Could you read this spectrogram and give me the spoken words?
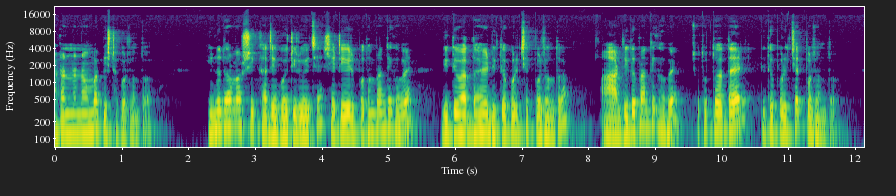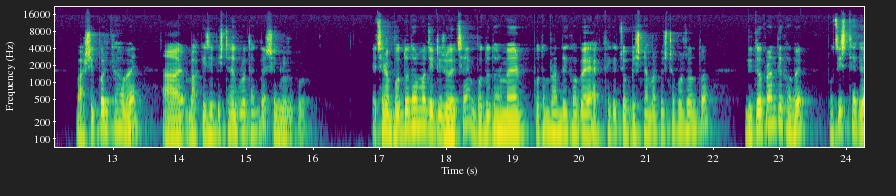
আটান্ন নম্বর পৃষ্ঠা পর্যন্ত। হিন্দু ধর্ম শিক্ষা যে বইটি রয়েছে সেটির প্রথম প্রান্তিক হবে দ্বিতীয় অধ্যায়ের দ্বিতীয় পরিচ্ছেদ পর্যন্ত। আর দ্বিতীয় প্রান্তিক হবে চতুর্থ অধ্যায়ের দ্বিতীয় পরিচ্ছেদ পর্যন্ত। বার্ষিক পরীক্ষা হবে বাকি যে পৃষ্ঠাগুলো থাকবে সেগুলোর উপর। এছাড়া বৌদ্ধ ধর্ম যেটি রয়েছে, বৌদ্ধ ধর্মের প্রথম প্রান্তিক হবে এক থেকে চব্বিশ নম্বর পৃষ্ঠা পর্যন্ত, দ্বিতীয় প্রান্তিক হবে পঁচিশ থেকে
